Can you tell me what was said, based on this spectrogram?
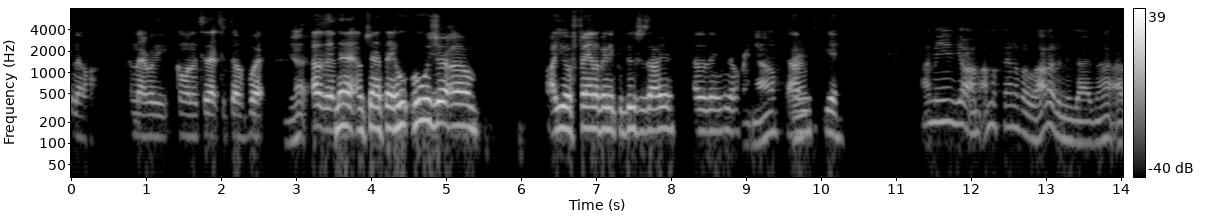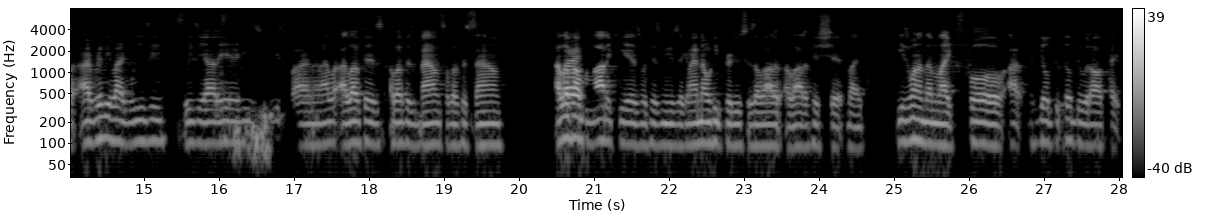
you know, I'm not really going into that too tough. But yeah, other than that, I'm trying to think. Who who was your um are you a fan of any producers out here other than you know right now? yeah. I mean, yo, I'm, I'm a fan of a lot of the new guys, man. I, I really like Wheezy. Wheezy out of here, he's he's fire, man. I, I love his I love his bounce. I love his sound. I love right. how melodic he is with his music, and I know he produces a lot of a lot of his shit. Like he's one of them like full. I, he'll do he'll do it all type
